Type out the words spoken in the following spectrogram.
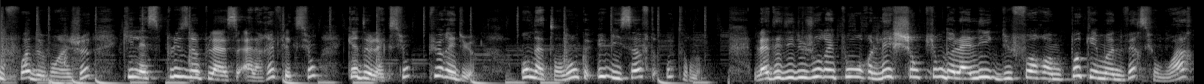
une fois devant un jeu qui laisse plus de place à la réflexion qu'à de l'action pure et dure. On attend donc Ubisoft au tournant. La dédie du jour est pour les champions de la ligue du forum Pokémon version noire.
